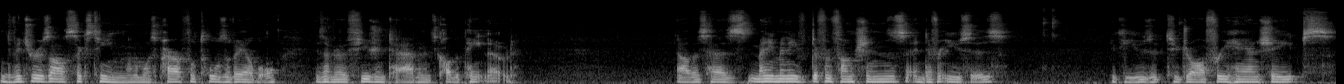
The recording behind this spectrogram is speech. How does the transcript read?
In DaVinci Resolve 16, one of the most powerful tools available is under the Fusion tab and it's called the Paint node. Now this has many, many different functions and different uses. You can use it to draw freehand shapes.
